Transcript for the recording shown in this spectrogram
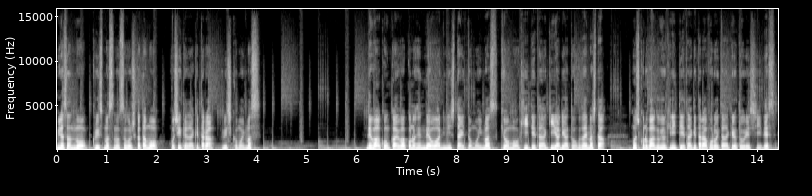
皆さんのクリスマスの過ごし方も教えていただけたら嬉しく思いますでは今回はこの辺で終わりにしたいと思います。今日も聞いていただきありがとうございました。もしこの番組を気に入っていただけたらフォローいただけると嬉しいです。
